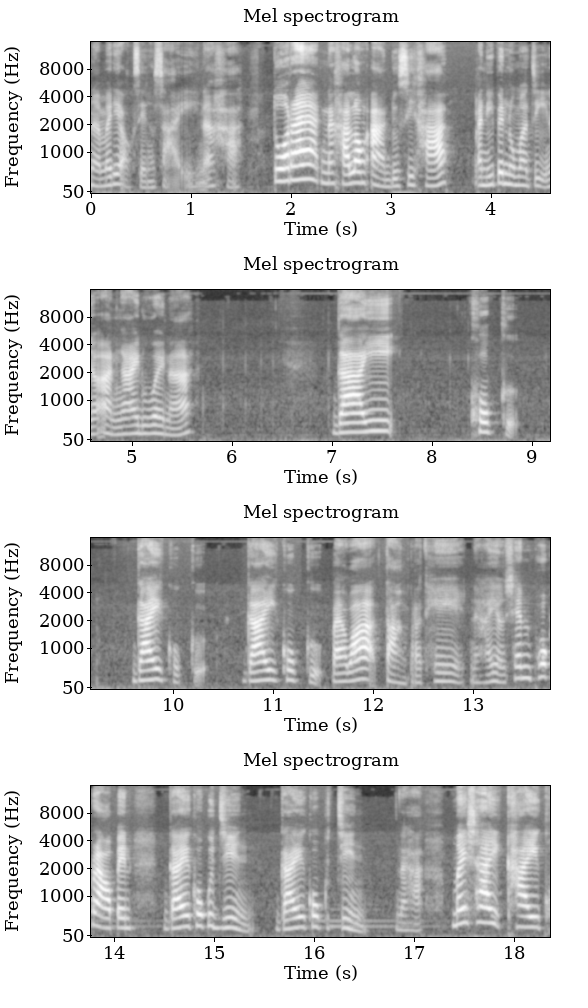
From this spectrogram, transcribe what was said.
นะไม่ได้ออกเสียงใสนะคะ ตัวแรกนะคะลองอ่านดูสิคะอันนี้เป็นโรมาจินะอ่านง่ายด้วยนะไกโคกุไกโคกุ ไกโคกุแปลว่าต่างประเทศนะคะอย่างเช่นพวกเราเป็นไกโคกุจินไกโคกุจินนะคะไม่ใช่ไคโค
